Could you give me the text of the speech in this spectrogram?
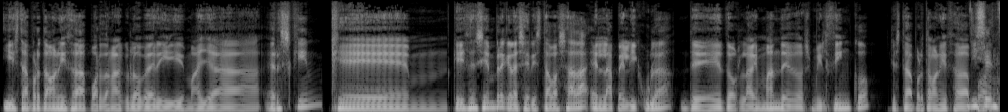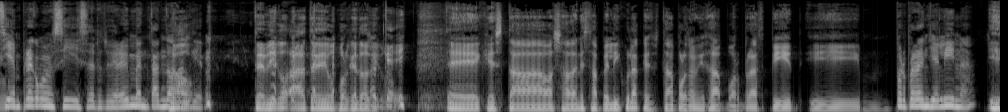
y está protagonizada por Donald Glover y Maya Erskine que, mm, que dicen siempre que la serie está basada en la película de Dog Lineman de 2005 que está protagonizada Dicen por... siempre como si se lo estuviera inventando No, alguien. Te digo, ahora te digo por qué te lo digo. Eh, que está basada en esta película, que está protagonizada por Brad Pitt y, Por Brangelina. y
